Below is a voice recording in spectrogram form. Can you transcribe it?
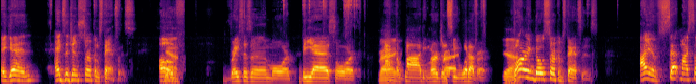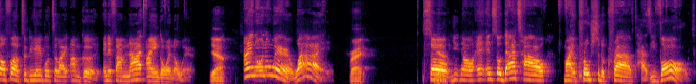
again exigent circumstances of yeah. racism or BS or right. act of God, emergency, right. whatever. Yeah. Barring those circumstances, I have set myself up to be able to like, I'm good. And if I'm not, I ain't going nowhere. Yeah. I ain't going nowhere. Why? Right. So, yeah. you know, and, and so that's how my approach to the craft has evolved.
